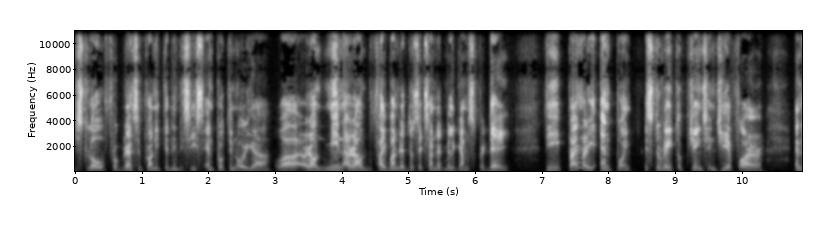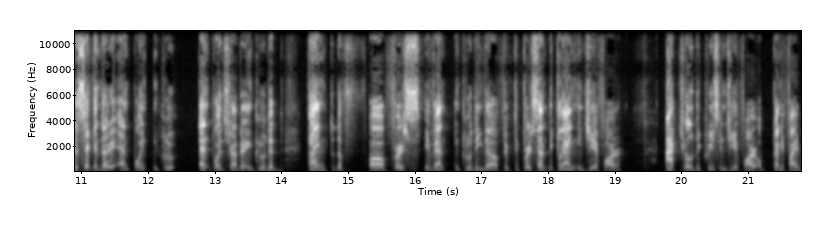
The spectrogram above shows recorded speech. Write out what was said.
slow progressive chronic kidney disease, and proteinuria, well, around mean around 500 to 600 milligrams per day. The primary endpoint is the rate of change in GFR, and the secondary endpoint include endpoints rather included time to the uh, first event, including the 50% decline in GFR, actual decrease in GFR of 25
